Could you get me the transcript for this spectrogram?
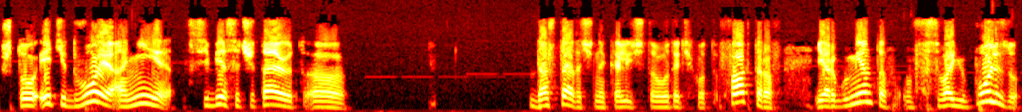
Что эти двое, они в себе сочетают э, достаточное количество вот этих вот факторов и аргументов в свою пользу,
